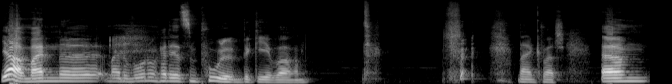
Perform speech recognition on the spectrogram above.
Ja, meine, meine Wohnung hat jetzt einen Pool, einen begehbaren. Nein, Quatsch. Ähm,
